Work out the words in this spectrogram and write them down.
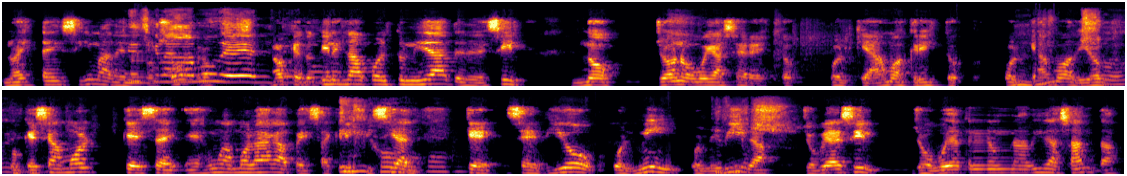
no está encima de nosotros. No, que tú tienes la oportunidad de decir, no, yo no voy a hacer esto porque amo a Cristo, porque Ujú. amo a Dios, Soy porque ese amor que se, es un amor ágape sacrificial que se dio por mí, por mi De vida, Dios. yo voy a decir, yo voy a tener una vida santa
